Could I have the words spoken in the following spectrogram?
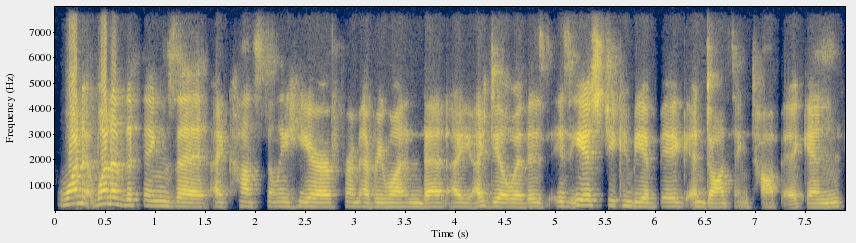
one one of the things that I constantly hear from everyone that I, I, deal with is is ESG can be a big and daunting topic, and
